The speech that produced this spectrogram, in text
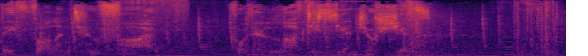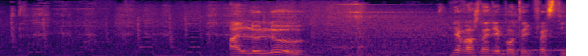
They've fallen too far for their lofty Xianzhou ships. Alulu. Nieważne, nie było tej kwestii.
